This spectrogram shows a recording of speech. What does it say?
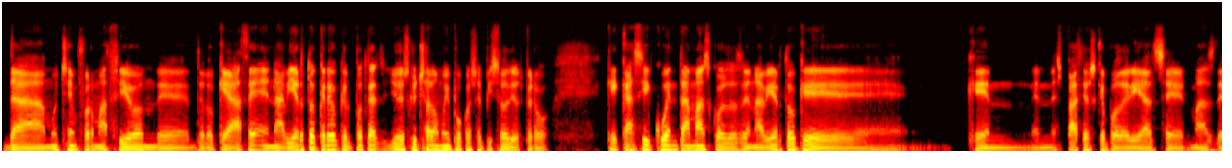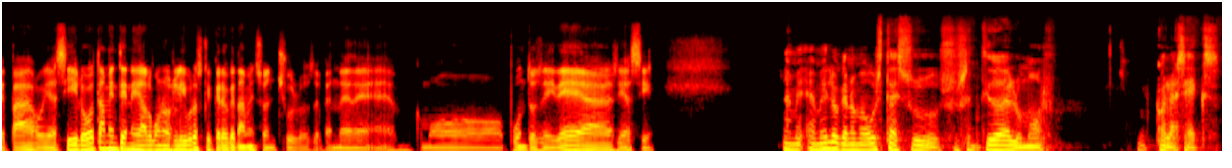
da mucha información de, de, lo que hace. En abierto, creo que el podcast, yo he escuchado muy pocos episodios, pero que casi cuenta más cosas en abierto que, que en, espacios que podrían ser más de pago y así. Luego también tiene algunos libros que creo que también son chulos, depende de como puntos de ideas y así. A mí, lo que no me gusta es su, sentido del humor con las ex.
